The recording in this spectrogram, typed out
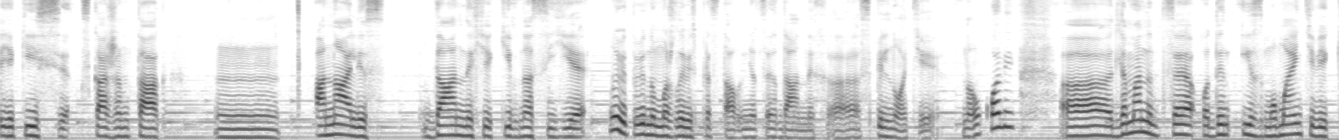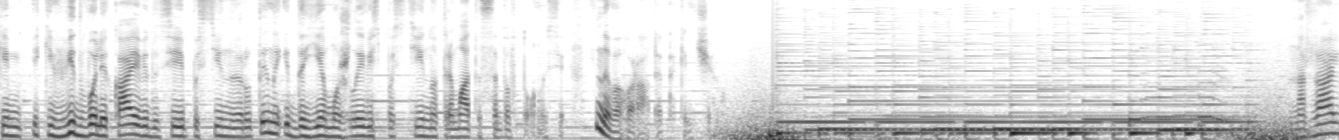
якийсь, скажімо так, аналіз даних, які в нас є. Ну, відповідно, можливість представлення цих даних е, спільноті науковій. Для мене це один із моментів, яким, який відволікає від цієї постійної рутини і дає можливість постійно тримати себе в тонусі і не вигорати таким чином. На жаль,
